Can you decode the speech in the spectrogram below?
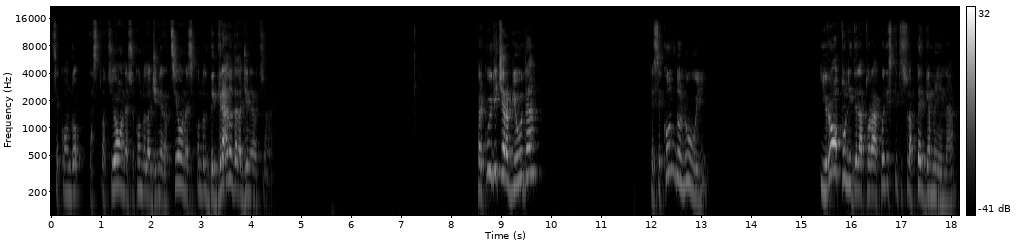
secondo la situazione, secondo la generazione, secondo il degrado della generazione. Per cui dice Rabbiuda che secondo lui i rotoli della Torah, quelli scritti sulla pergamena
